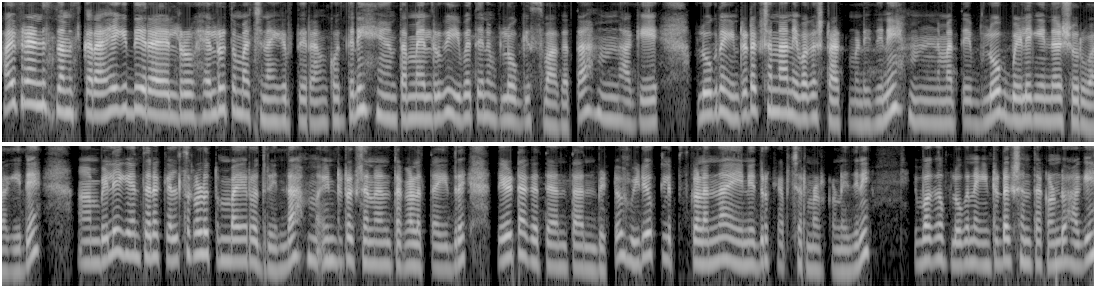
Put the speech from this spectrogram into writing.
ಹಾಯ್ ಫ್ರೆಂಡ್ಸ್ ನಮಸ್ಕಾರ. ಹೇಗಿದ್ದೀರಾ ಎಲ್ಲರೂ ಎಲ್ಲರೂ ತುಂಬ ಚೆನ್ನಾಗಿರ್ತೀರ ಅನ್ಕೊತೀನಿ. ತಮ್ಮ ಎಲ್ರಿಗೂ ಇವತ್ತಿನ ವ್ಲೋಗ್ಗೆ ಸ್ವಾಗತ. ಹಾಗೆ ವ್ಲೋಗ್ನ ಇಂಟ್ರಡಕ್ಷನ್ ನಾನು ಇವಾಗ ಸ್ಟಾರ್ಟ್ ಮಾಡಿದ್ದೀನಿ. ಮತ್ತು ವ್ಲೋಗ್ ಬೆಳಿಗ್ಗೆಯಿಂದ ಶುರುವಾಗಿದೆ. ಬೆಳಿಗ್ಗೆ ಅಂತಾರೆ ಕೆಲಸಗಳು ತುಂಬ ಇರೋದ್ರಿಂದ ಇಂಟ್ರಡಕ್ಷನನ್ನು ತಗೊಳ್ತಾ ಇದ್ದರೆ ಲೇಟ್ ಆಗುತ್ತೆ ಅಂತ ಅಂದ್ಬಿಟ್ಟು ವಿಡಿಯೋ ಕ್ಲಿಪ್ಸ್ಗಳನ್ನು ಏನಿದ್ರು ಕ್ಯಾಪ್ಚರ್ ಮಾಡ್ಕೊಂಡಿದ್ದೀನಿ. ಇವಾಗ ವ್ಲೋಗ್ನ ಇಂಟ್ರಡಕ್ಷನ್ ತಗೊಂಡು ಹಾಗೆ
